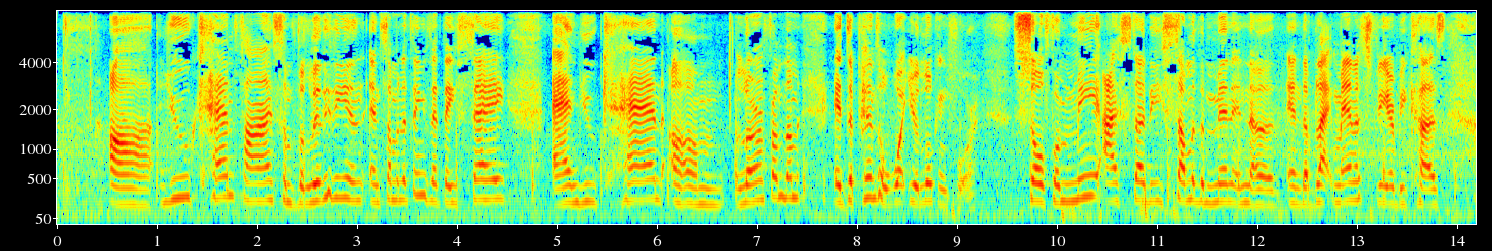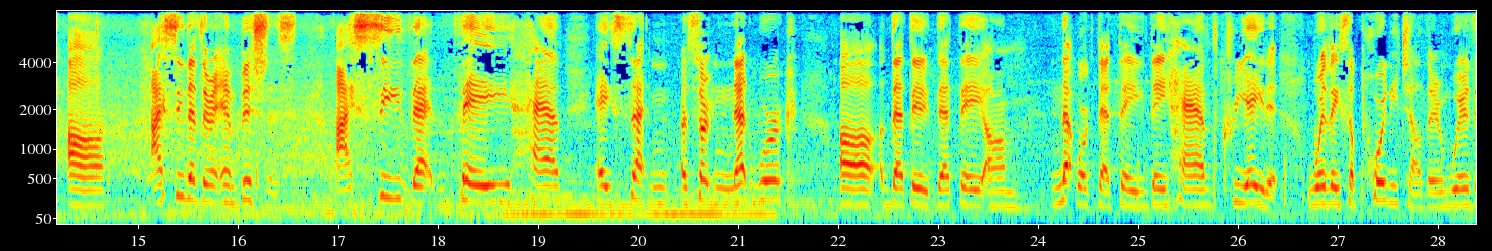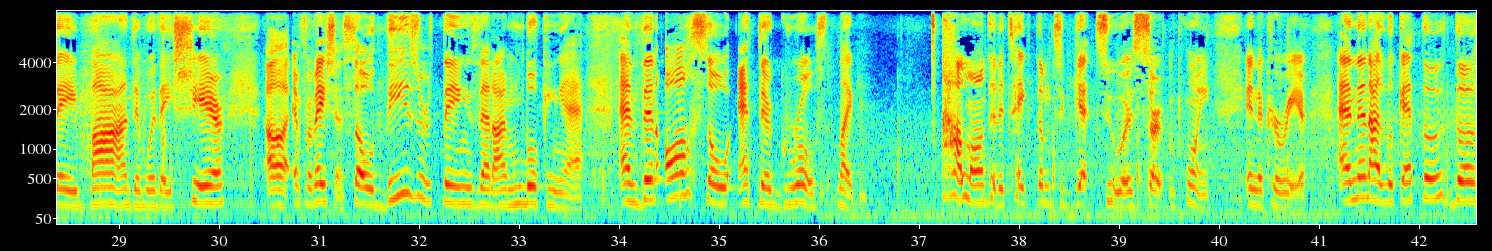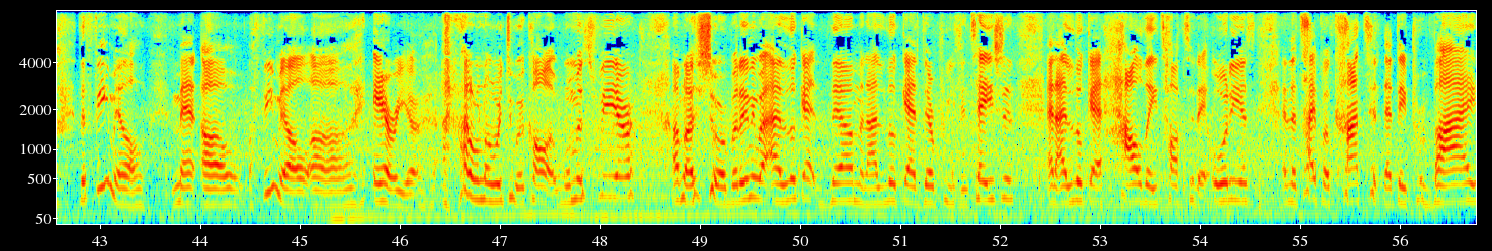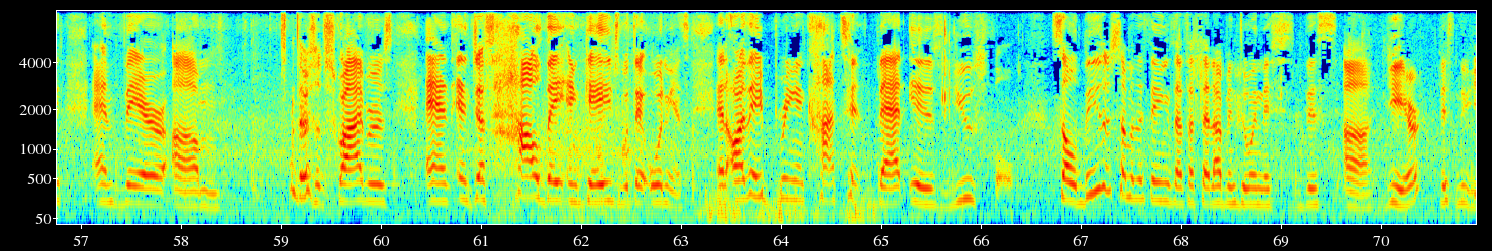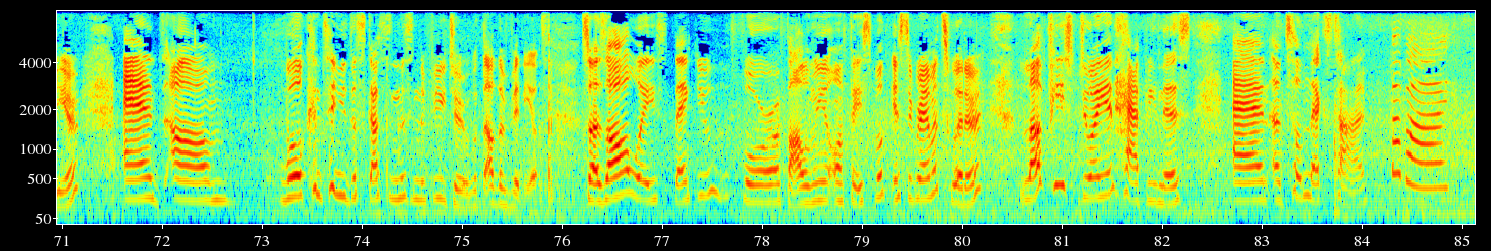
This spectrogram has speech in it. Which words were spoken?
uh, you can find some validity in, in, some of the things that they say and you can um, learn from them. It depends on what you're looking for. So for me, I study some of the men in the, in the black manosphere because uh, I see that they're ambitious. I see that they have a certain, a certain network uh, that they, that they um, network that they they have created where they support each other and where they bond and where they share uh, information. So these are things that i'm looking at. And then also at their growth like how long did it take them to get to a certain point in the career? And then i look at the the, the female man uh female uh area. I don't know what you would call it woman sphere? I'm not sure. But anyway i look at them and i look at their presentation and i look at how they talk to their audience and the type of content that they provide and their um their subscribers and and just how they engage with their audience. And are they bringing content that is useful so these are some of the things, as I said, I've been doing this this uh, year, this new year, and um, we'll continue discussing this in the future with other videos. So as always, thank you for following me on Facebook, Instagram, and Twitter. Love, peace, joy, and happiness. And until next time, bye-bye.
